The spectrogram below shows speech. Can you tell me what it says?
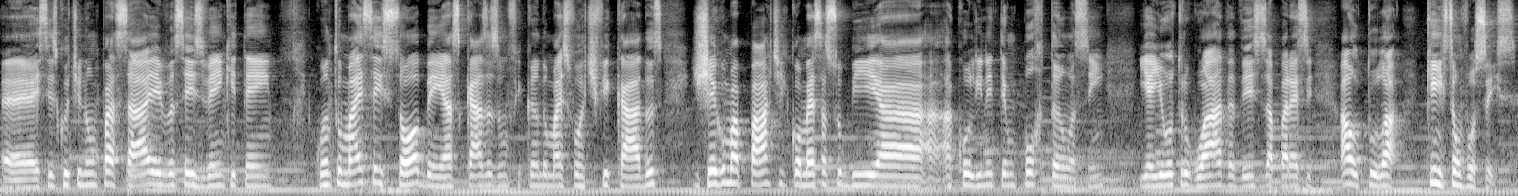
É, vocês continuam passar e aí vocês veem que tem. Quanto mais vocês sobem, as casas vão ficando mais fortificadas. E chega uma parte que começa a subir a, a, a colina e tem um portão assim. E aí outro guarda desses aparece. Alto lá, quem são vocês?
